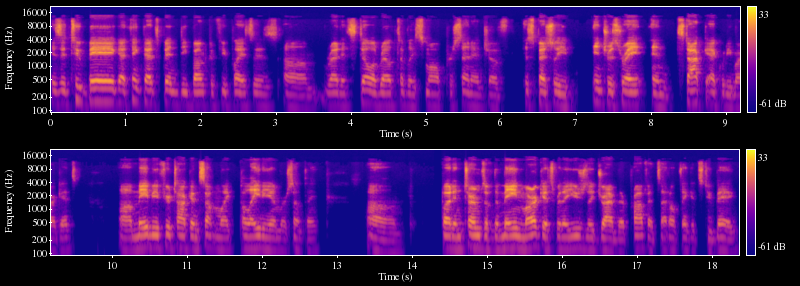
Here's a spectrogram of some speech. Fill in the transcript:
is it too big? I think that's been debunked a few places. Um, Reddit's still a relatively small percentage of, especially interest rate and stock equity markets. Uh, maybe if you're talking something like Palladium or something. Um, but in terms of the main markets where they usually drive their profits, I don't think it's too big.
